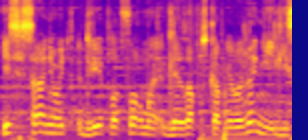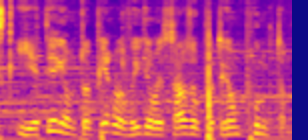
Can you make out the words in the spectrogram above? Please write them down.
Если сравнивать две платформы для запуска приложений, Lisk и Ethereum, то первая выигрывает сразу по трем пунктам.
